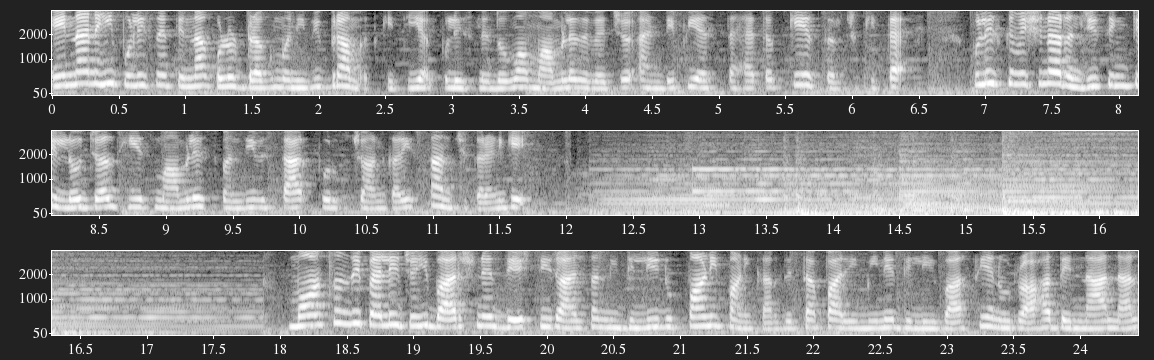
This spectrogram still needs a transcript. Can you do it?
ਇੰਨਾ ਨਹੀਂ, ਪੁਲਿਸ ਨੇ ਤਿੰਨਾਂ ਕੋਲੋਂ ਡਰਗ ਮਨੀ ਵੀ ਬਰਾਮਦ ਕੀਤੀ ਹੈ। ਪੁਲਿਸ ਨੇ ਦੋਵਾਂ ਮਾਮਲਿਆਂ ਦੇ ਵਿੱਚ ਐਨਡੀਪੀਐਸ ਤਹਿਤ ਕੇਸ ਦਰਜ ਕੀਤਾ ਹੈ। ਪੁਲਿਸ ਕਮਿਸ਼ਨਰ ਰਣਜੀਤ ਸਿੰਘ ਢਿੱਲੋਂ ਜਲਦ ਹੀ ਇਸ ਮਾਮਲੇ ਸੰਬੰਧੀ ਵਿਸਤਾਰਪੂਰਵਕ ਜਾਣਕਾਰੀ ਸਾਂਝੀ ਕਰਨਗੇ। ਮੌਨਸੂਨ ਦੀ ਪਹਿਲੀ ਜਿਹੀ ਬਾਰਿਸ਼ ਨੇ ਦੇਸ਼ ਦੀ ਰਾਜਧਾਨੀ ਦਿੱਲੀ ਨੂੰ ਪਾਣੀ-ਪਾਣੀ ਕਰ ਦਿੱਤਾ। ਭਾਰੀ ਮੀਂਹ ਨੇ ਦਿੱਲੀ ਵਾਸੀਆਂ ਨੂੰ ਰਾਹਤ ਦੇ ਨਾਲ-ਨਾਲ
